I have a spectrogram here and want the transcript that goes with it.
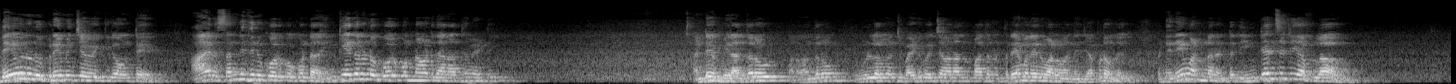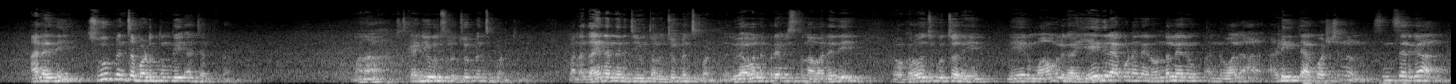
దేవుని నువ్వు ప్రేమించే వ్యక్తిగా ఉంటే ఆయన సన్నిధిని కోరుకోకుండా ఇంకేదైనా నువ్వు కోరుకుంటున్నావు అంటే దాని అర్థం ఏంటి? అంటే మీరందరూ మనమందరం ఊళ్ళో నుంచి బయటకు వచ్చామని మాత్రం ప్రేమ లేని వాళ్ళం అని నేను చెప్పడం లేదు. బట్ నేనేమంటున్నానంటే ది ఇంటెన్సిటీ ఆఫ్ లవ్ అనేది చూపించబడుతుంది అని చెప్తున్నాను. మన స్కెడ్యూల్స్లో చూపించబడుతుంది. మన దైనందిన జీవితంలో చూపించబడుతుంది. నువ్వు ఎవరిని ప్రేమిస్తున్నావు అనేది ఒకరోజు కూర్చొని నేను మామూలుగా ఏది లేకుండా నేను ఉండలేను అని వాళ్ళు అడిగితే ఆ క్వశ్చన్ సిన్సియర్గా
